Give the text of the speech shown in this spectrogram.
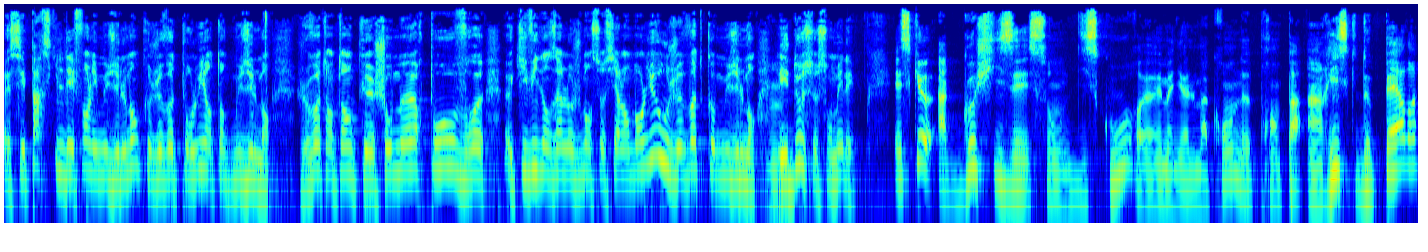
euh, c'est parce qu'il défend les musulmans que je vote pour lui en tant que musulman. Je vote en tant que chômeur, pauvre, euh, qui vit dans un logement social en banlieue, ou je vote comme musulman. Les deux se sont mêlés. Est-ce que, à gauchiser son discours, euh, Emmanuel Macron ne prend pas un risque de perdre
